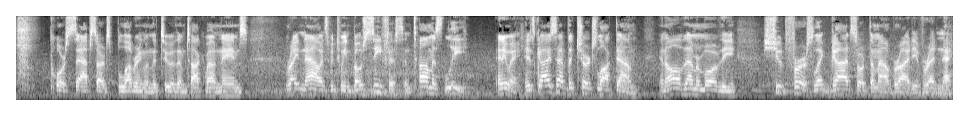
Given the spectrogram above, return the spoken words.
Poor Sap starts blubbering when the two of them talk about names. Right now, it's between Bocephus and Thomas Lee. Anyway, his guys have the church locked down, and all of them are more of the shoot first, let God sort them out variety of redneck.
